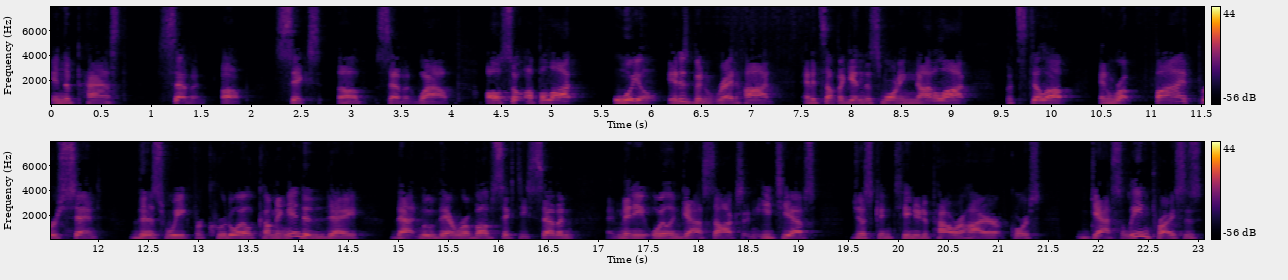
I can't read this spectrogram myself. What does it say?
in the past seven, up six of seven. Wow. Also up a lot, oil. It has been red hot and it's up again this morning. Not a lot, but still up. And we're up 5% this week for crude oil coming into the day. That move there, we're above 67, and many oil and gas stocks and ETFs just continue to power higher. Of course, gasoline prices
